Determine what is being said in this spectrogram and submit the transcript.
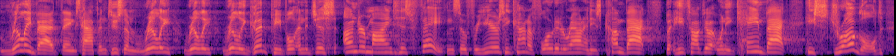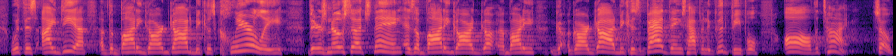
really bad things happened to some really, really, really good people, and it just undermined his faith. And so for years, he kind of floated around and he's come back. But he talked about when he came back, he struggled with this idea of the bodyguard God because clearly there's no such thing as a bodyguard, a bodyguard God because bad things happen to good people all the time. So,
